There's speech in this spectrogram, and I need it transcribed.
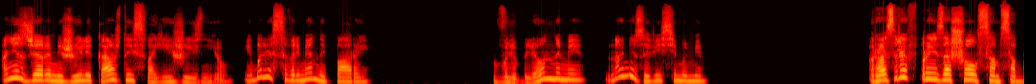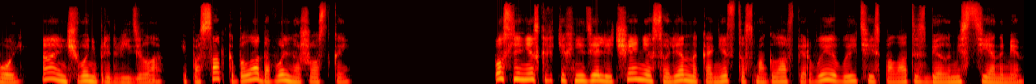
Они с Джереми жили каждой своей жизнью и были современной парой, влюбленными, но независимыми. Разрыв произошел сам собой, она ничего не предвидела, и посадка была довольно жесткой. После нескольких недель лечения Солен наконец-то смогла впервые выйти из палаты с белыми стенами,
